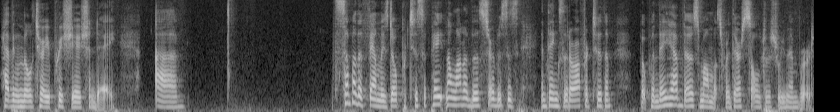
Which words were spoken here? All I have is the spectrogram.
having Military Appreciation Day. Uh, some of the families don't participate in a lot of the services and things that are offered to them, but when they have those moments where their soldiers remembered,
